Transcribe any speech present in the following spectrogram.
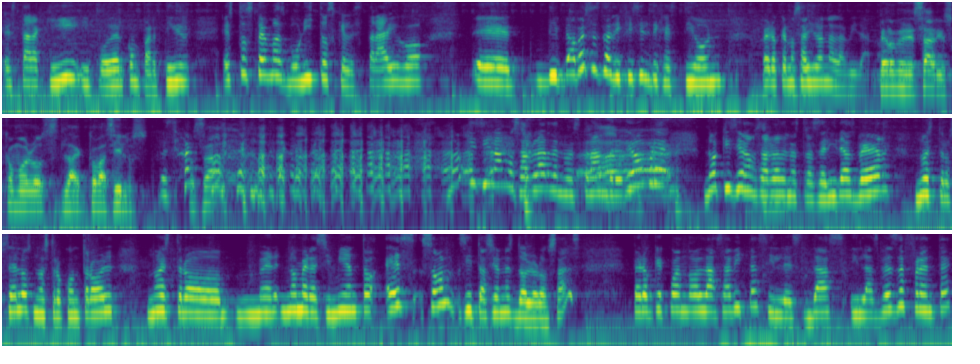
estar aquí y poder compartir estos temas bonitos que les traigo. eh, a veces de difícil digestión, pero que nos ayudan a la vida. ¿no? Pero necesarios, como los lactobacilos. O sea, No quisiéramos hablar de nuestra hambre de hombre, no quisiéramos hablar de nuestras heridas, ver nuestros celos, nuestro control, nuestro mer- no merecimiento. Es, son situaciones dolorosas, pero que cuando las habitas y les das y las ves de frente,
